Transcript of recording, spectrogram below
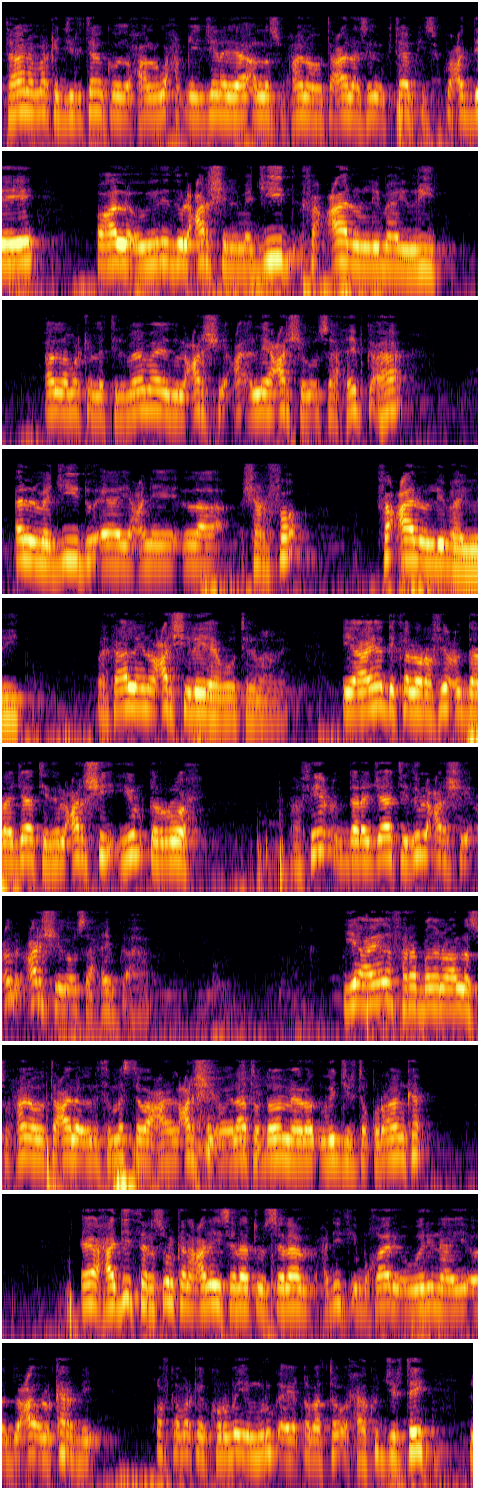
Taana marka jiritaankooda waxaa lagu xaqiijinayaa allah subxaanahu watacaala sida uu kitaabkiisa ku caddeeyey oo alla uu yiri dulcarshi almajiid facaalun limaa yuriid. Alla marka la tilmaamayo dulcarshi aleh carshiga u saaxiibka ahaa almajiidu ee yacni la sharfo facaalun limaa yuriid marka alla inuu carshi leeyahay buu tilmaamay. Iyo aayaddii kaleo rafiicu darajaati dulcarshi yulqi ruux. Rafiicu darajaati dulcarshi carshiga u saaxiibka ahaa. Iyo aayado fara badan oo allah subxaanahu watacaala uu yiri uma cala alcarshi oo ilaa toddoba meelood uga jirta qur'aanka. Ee axaadiidta rasuulkana caleyhi salaatu wasalaam xadiidkii bukhaari uu warinayay oo ducaa ulkarbi qofka markay kurbo iyo murug ay qabato waxaa ku jirtay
